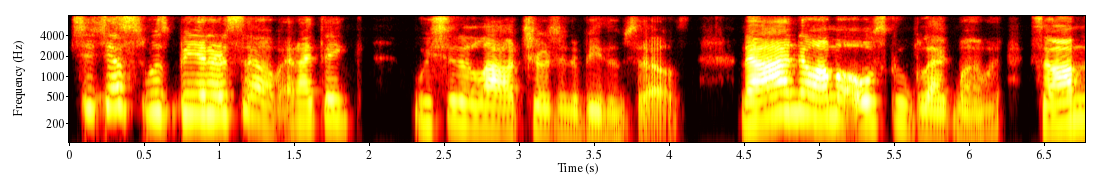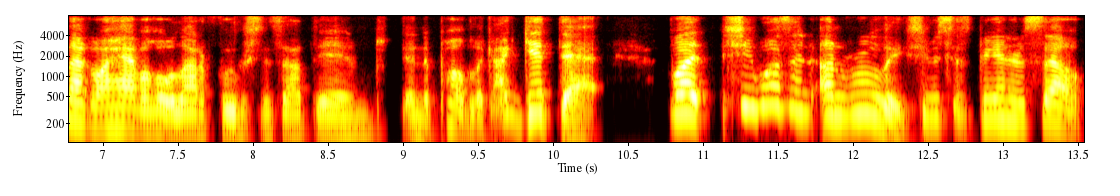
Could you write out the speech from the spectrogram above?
she just was being herself and i think we should allow children to be themselves now I know I'm an old school black mama, so I'm not gonna have a whole lot of foolishness out there in, in the public. I get that. But she wasn't unruly. She was just being herself.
